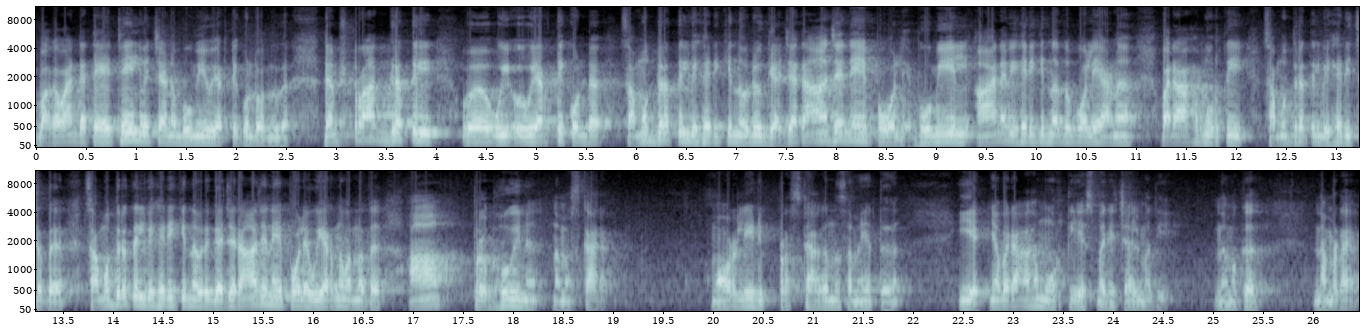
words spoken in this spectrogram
ഭഗവാന്റെ തേറ്റയിൽ വെച്ചാണ് ഭൂമിയെ ഉയർത്തിക്കൊണ്ടുവന്നത്. ദംഷ്ട്രാഗ്രത്തിൽ ഉയർത്തിക്കൊണ്ട് സമുദ്രത്തിൽ വിഹരിക്കുന്ന ഒരു ഗജരാജനെ പോലെ ഭൂമിയിൽ ആന വിഹരിക്കുന്നത് പോലെയാണ് വരാഹമൂർത്തി സമുദ്രത്തിൽ വിഹരിച്ചത്. സമുദ്രത്തിൽ വിഹരിക്കുന്ന ഒരു ഗജരാജനെ പോലെ ഉയർന്നു വന്നത് ആ പ്രഭുവിന് നമസ്കാരം. മോറലി ഡിപ്രസ്ഡ് ആകുന്ന സമയത്ത് ഈ യജ്ഞവരാഹമൂർത്തിയെ സ്മരിച്ചാൽ മതി. നമുക്ക് നമ്മുടെ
